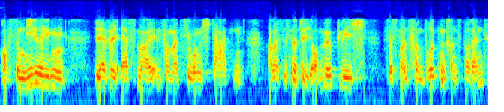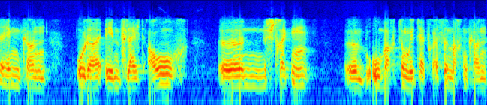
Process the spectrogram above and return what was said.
auf so einem niedrigen Level erstmal Informationen starten. Aber es ist natürlich auch möglich, dass man von Brücken Transparente hängen kann oder eben vielleicht auch äh, Strecken äh, mit der Presse machen kann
